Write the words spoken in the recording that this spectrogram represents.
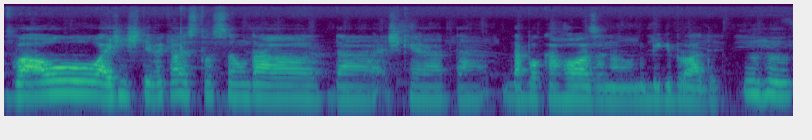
Igual a gente teve aquela situação da. da acho que era da, da Boca Rosa no, no Big Brother. Uhum.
